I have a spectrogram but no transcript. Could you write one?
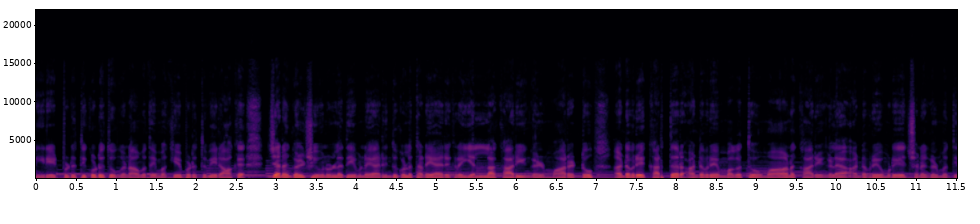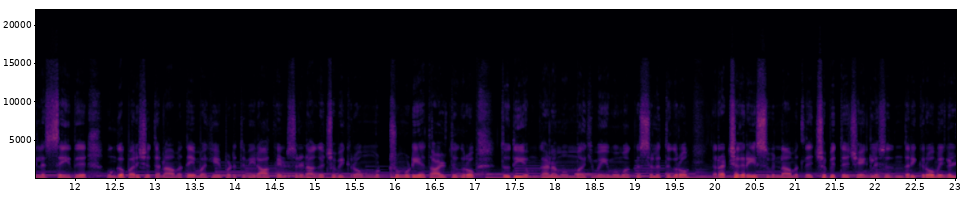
நீர் ஏற்படுத்தி கொடுத்து உங்கள் நாமத்தை மகிமைப்படுத்துவீராக. ஜனங்கள் ஜீவனுள்ள தேவனை அறிந்து கொள்ள தடையாக இருக்கிற எல்லா காரியங்கள் மாறட்டும். ஆண்டவரே கர்த்தர் ஆண்டவரே மகத்துவமான காரியங்களை ஆண்டவரே உம்முடைய ஜனங்கள் மத்தியில் செய்து உங்கள் பரிசுத்த நாமத்தை மகிமைப்படுத்துவீராக என்று சொல்லி நாங்கள் சுபிக்கிறோம். முற்றுமுடிய தாழ்த்துகிறோம். துதியும் கனமும் மகிமையும் உமக்கு செலுத்துகிறோம். ரட்சகர் இயேசுவின் நாமத்தில் செபித்த ஜெயங்களை சுதந்திரிக்கிறோம். எங்கள்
